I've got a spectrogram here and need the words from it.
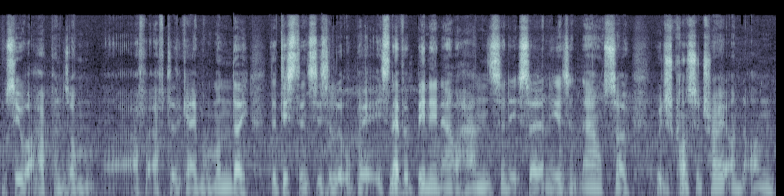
We'll see what happens on uh, after the game on Monday. The distance is a little bit. It's never been in our hands, and it certainly isn't now. So we just concentrate on, on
